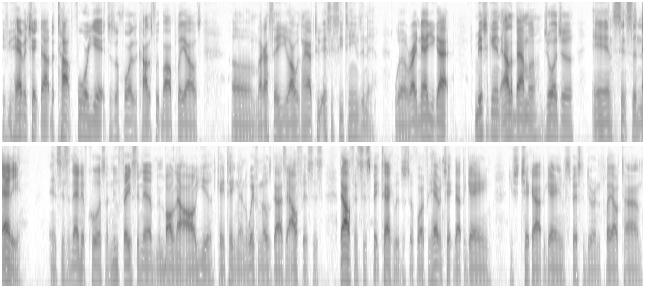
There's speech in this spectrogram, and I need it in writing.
If you haven't checked out the top four yet, just as far as the college football playoffs, um, like I say, you always gonna have two SEC teams in there. Well, right now you got Michigan, Alabama, Georgia, and Cincinnati. And Cincinnati, of course, a new face in there, been balling out all year. Can't take nothing away from those guys. The offense is the offense is spectacular just so far. If you haven't checked out the game, you should check out the game, especially during the playoff times.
